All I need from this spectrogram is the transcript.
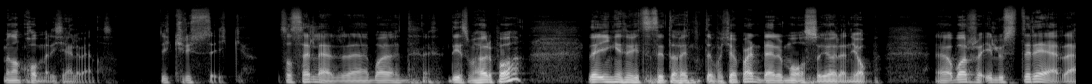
men han kommer ikke hele veien. Altså. De krysser ikke. Så selger eh, bare de som hører på. Det er ingen vits å sitte og vente på kjøperen. Dere må også gjøre en jobb. Eh, Og bare for å illustrere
